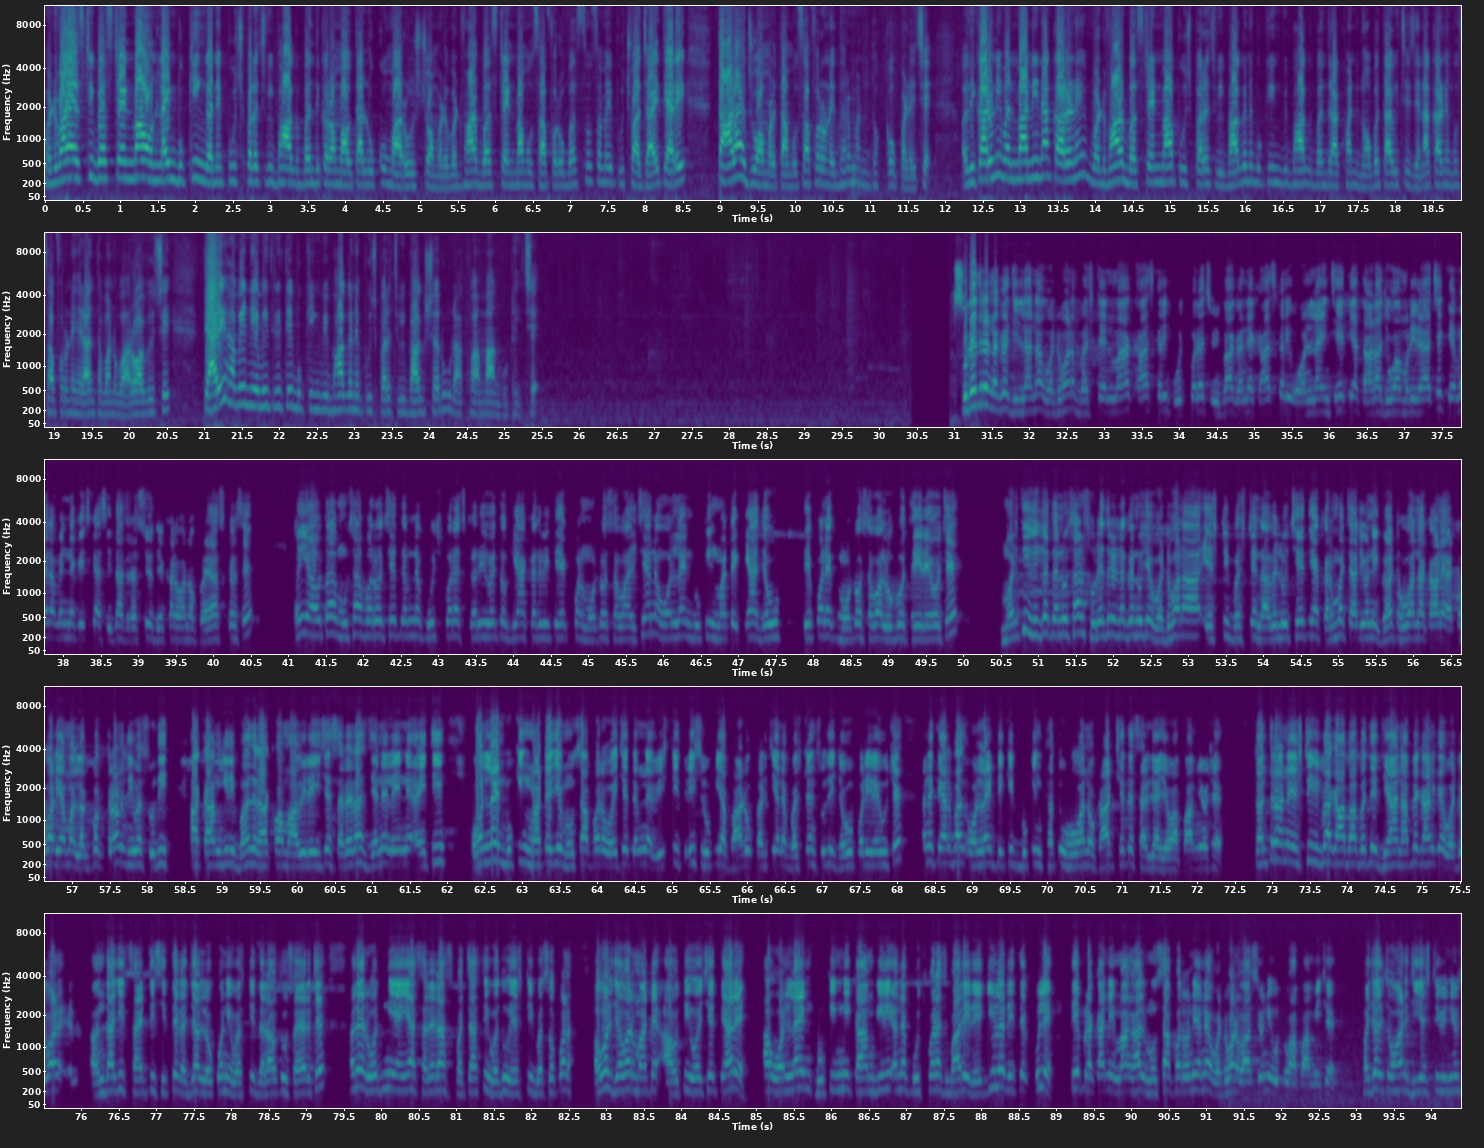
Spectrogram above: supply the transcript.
Wadhwan ST bus સ્ટેન્ડમાં online booking અને પૂછપરછ વિભાગ બંધ કરવામાં આવતા લોકોમાં રોષ જોવા મળ્યો. વઢવાણ બસ સ્ટેન્ડમાં મુસાફરો બસનો સમય પૂછવા જાય ત્યારે તાળા જોવા મળતા મુસાફરોને ધર્મનો ધક્કો પડે છે. અધિકારીઓની મનમાનીના કારણે વઢવાણ બસ સ્ટેન્ડમાં પૂછપરછ વિભાગ અને બુકિંગ વિભાગ બંધ રાખવાની નોબત આવી છે, જેના કારણે મુસાફરોને હેરાન થવાનો વારો આવ્યો છે. ત્યારે હવે નિયમિત રીતે બુકિંગ વિભાગ અને પૂછપરછ વિભાગ શરૂ રાખવા માંગ ઉઠી છે. સુરેન્દ્રનગર જિલ્લાના વઢવાણ બસ સ્ટેન્ડમાં ખાસ કરી પૂછપરછ વિભાગ અને ખાસ કરી ઓનલાઈન છે, ત્યાં તાળા જોવા મળી રહ્યા છે. કેમેરામેનને કહીશ કે સીધા દ્રશ્યો દેખાડવાનો પ્રયાસ કરશે. અહીં આવતા મુસાફરો છે, તેમને પૂછપરછ કરવી હોય તો ક્યાં કરવી તે એક પણ મોટો સવાલ છે અને ઓનલાઈન બુકિંગ માટે ક્યાં જવું તે પણ એક મોટો સવાલ ઊભો થઈ રહ્યો છે. મળતી વિગત અનુસાર સુરેન્દ્રનગરનું જે વઢવાણા એસટી બસ સ્ટેન્ડ આવેલું છે, ત્યાં કર્મચારીઓની ઘટ હોવાના કારણે અઠવાડિયામાં લગભગ ત્રણ દિવસ સુધી આ કામગીરી બંધ રાખવામાં આવી રહી છે. સરેરાશ જેને લઈને અહીંથી ઓનલાઈન બુકિંગ માટે જે મુસાફરો હોય છે, તેમને વીસથી ત્રીસ રૂપિયા ભાડું ખર્ચી અને બસ સ્ટેન્ડ સુધી જવું પડી રહ્યું છે અને ત્યારબાદ ઓનલાઈન ટિકિટ બુકિંગ થતું હોવાનો ઘાટ છે તે સર્જાઈ જવા પામ્યો છે. તંત્ર અને એસટી વિભાગ આ બાબતે ધ્યાન આપે કારણ કે વઢવાણ અંદાજિત સાઠથી સિત્તેર હજાર લોકોની વસ્તી ધરાવતું શહેર છે અને રોજની અહીંયા સરેરાશ પચાસથી વધુ એસટી બસો પણ અવર જવર માટે આવતી હોય છે. ત્યારે આ ઓનલાઈન બુકિંગની કામગીરી અને પૂછપરછ બારી રેગ્યુલર રીતે ખુલે તે પ્રકારની માંગ હાલ મુસાફરોની અને વઢવાણ વાસીઓની ઉઠવા પામી છે. Fazal Chauhan GSTV news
